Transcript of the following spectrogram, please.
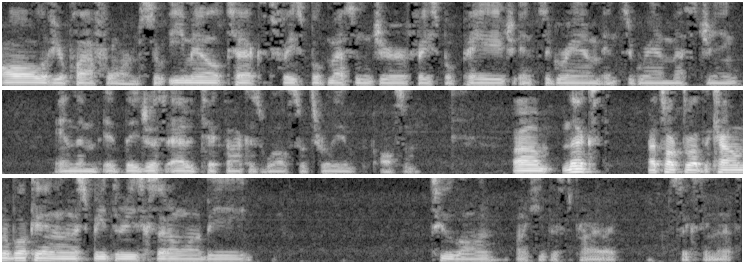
all of your platforms. So email, text, Facebook Messenger, Facebook page, Instagram, Instagram messaging, and then it, they just added TikTok as well. So it's really awesome. Um, next, I talked about the calendar booking. I'm going to speed through these because I don't want to be too long. I want to keep this to probably like 16 minutes.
